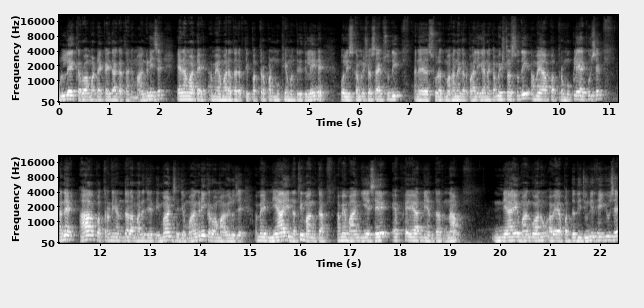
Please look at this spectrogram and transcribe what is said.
ઉલ્લેખ કરવા માટે કાયદા કથાની માંગણી છે. એના માટે અમે અમારા તરફથી પત્ર પણ મુખ્યમંત્રીથી લઈને પોલીસ કમિશનર સાહેબ સુધી અને સુરત મહાનગરપાલિકાના કમિશનર સુધી અમે આ પત્ર મોકલી આપ્યું છે. અને આ પત્રની અંદર અમારે જે ડિમાન્ડ છે, જે માંગણી કરવામાં આવેલું છે, અમે ન્યાય નથી માંગતા. અમે માંગીએ છીએ એફઆઈઆરની અંદર નામ. ન્યાય માંગવાનું હવે આ પદ્ધતિ જૂની થઈ ગયું છે.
